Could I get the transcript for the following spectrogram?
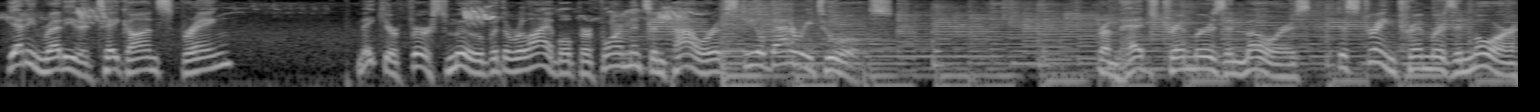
Getting ready to take on spring? Make your first move with the reliable performance and power of STIHL battery tools. From hedge trimmers and mowers to string trimmers and more,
